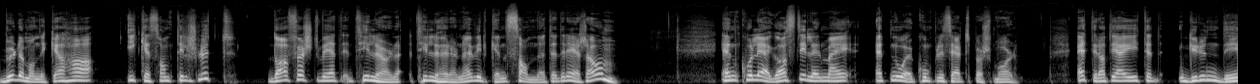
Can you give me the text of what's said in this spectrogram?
Burde man ikke ha ikke sant til slutt? Da først vet tilhørende, hvilken sannhet det dreier seg om. En kollega stiller meg et noe komplisert spørsmål. Etter at jeg har gitt grundig,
